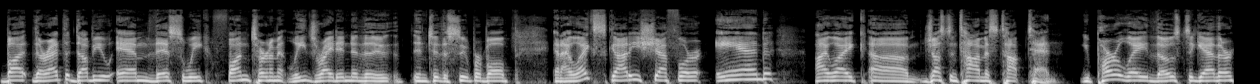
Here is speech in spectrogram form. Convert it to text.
But they're at the WM this week. Fun tournament leads right into the into the Super Bowl. And I like Scottie Scheffler and I like um, Justin Thomas top ten. You parlay those together,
